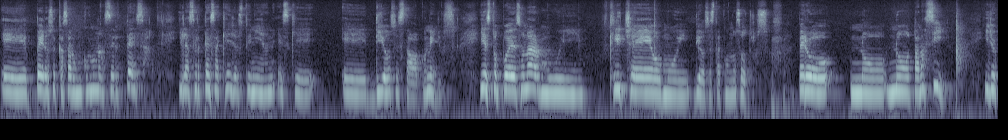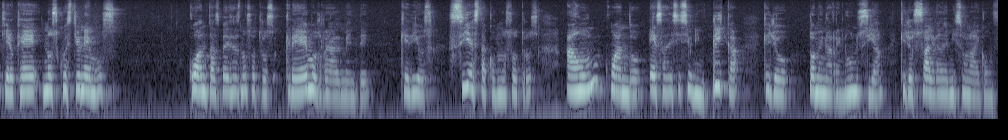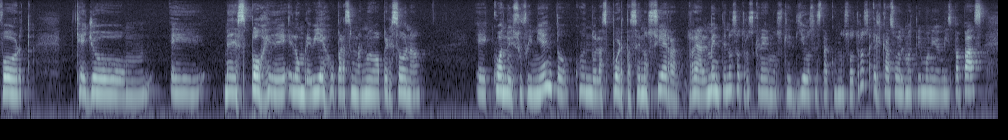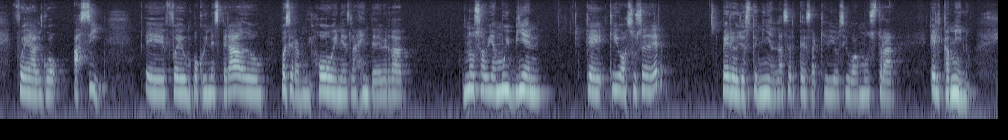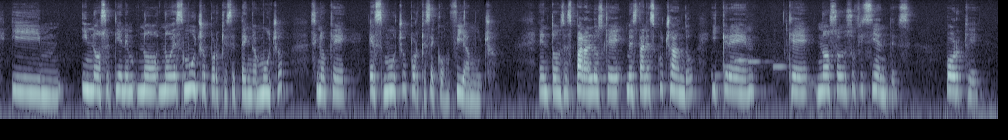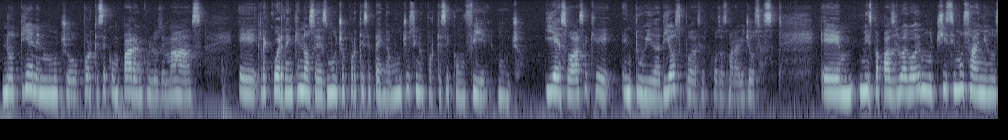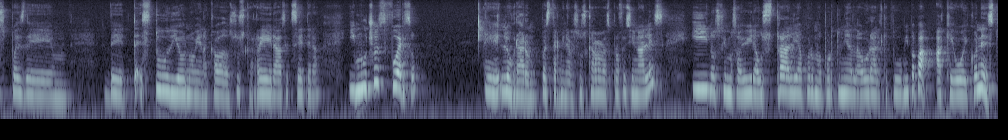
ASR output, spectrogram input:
eh, pero se casaron con una certeza y la certeza que ellos tenían es que eh, Dios estaba con ellos. Y esto puede sonar muy cliché o muy Dios está con nosotros, pero no, no tan así. Y yo quiero que nos cuestionemos cuántas veces nosotros creemos realmente que Dios sí está con nosotros, aun cuando esa decisión implica que yo tome una renuncia, que yo salga de mi zona de confort, que yo mm, eh, me despoje del hombre viejo para ser una nueva persona. Eh, cuando hay sufrimiento, cuando las puertas se nos cierran, realmente nosotros creemos que Dios está con nosotros. El caso del matrimonio de mis papás fue algo así. Eh, fue un poco inesperado, pues eran muy jóvenes, la gente de verdad no sabía muy bien qué iba a suceder, pero ellos tenían la certeza que Dios iba a mostrar el camino. Y, y no, se tiene, no, no es mucho porque se tenga mucho, sino que es mucho porque se confía mucho. Entonces, para los que me están escuchando y creen que no son suficientes porque no tienen mucho, porque se comparan con los demás, eh, recuerden que no se es mucho porque se tenga mucho, sino porque se confíe mucho. Y eso hace que en tu vida Dios pueda hacer cosas maravillosas. Eh, mis papás luego de muchísimos años pues de, de, estudio, no habían acabado sus carreras, etcétera, y mucho esfuerzo, eh, lograron pues terminar sus carreras profesionales y nos fuimos a vivir a Australia por una oportunidad laboral que tuvo mi papá. ¿A qué voy con esto?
